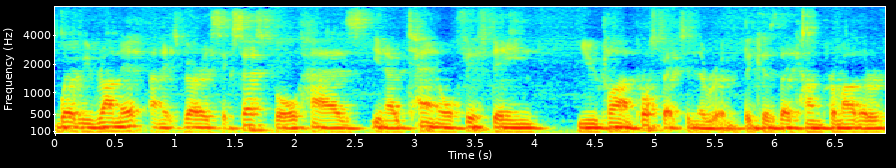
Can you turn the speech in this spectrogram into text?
where we run it and it's very successful has you know 10 or 15 new client prospects in the room because they come from other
